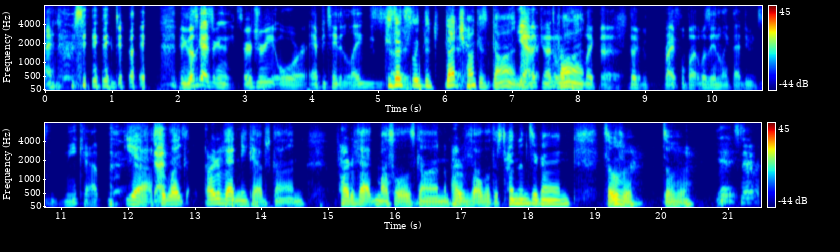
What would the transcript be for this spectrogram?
I had never seen anything do like, like those guys are gonna need surgery or amputated legs. Because uh, that's like the, that chunk is gone. yeah, the gun was gone. like the the rifle butt was in like that dude's kneecap. Yeah. So like part of that kneecap's gone, part of that muscle is gone, and part of all of those tendons are gone. It's over. It's over. Yeah, it's never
